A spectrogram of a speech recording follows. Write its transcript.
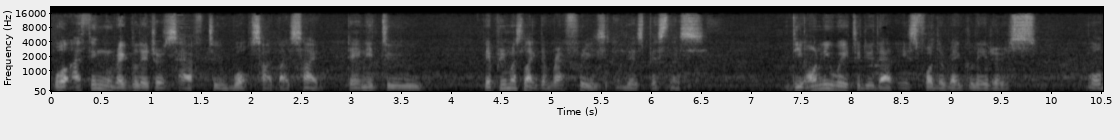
Well, I think regulators have to walk side by side. They need to, they're pretty much like the referees in this business. The only way to do that is for the regulators, well,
